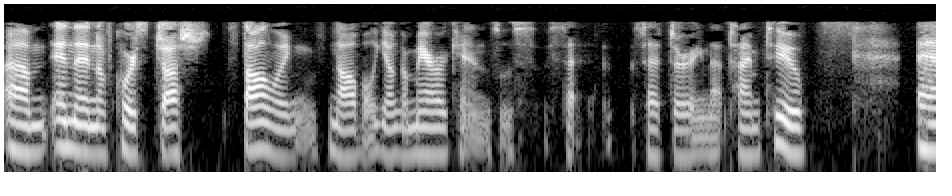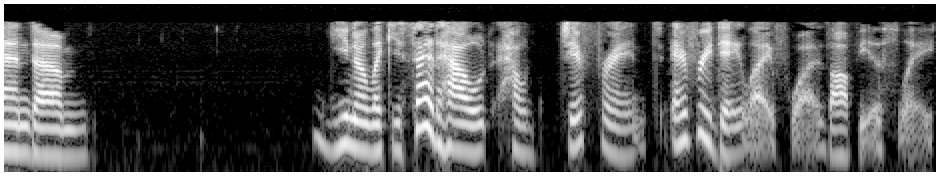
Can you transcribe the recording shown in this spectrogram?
Um, and then, of course, Josh Stallings' novel Young Americans was set, set during that time too. And um, you know, like you said, how how different everyday life was. Obviously,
